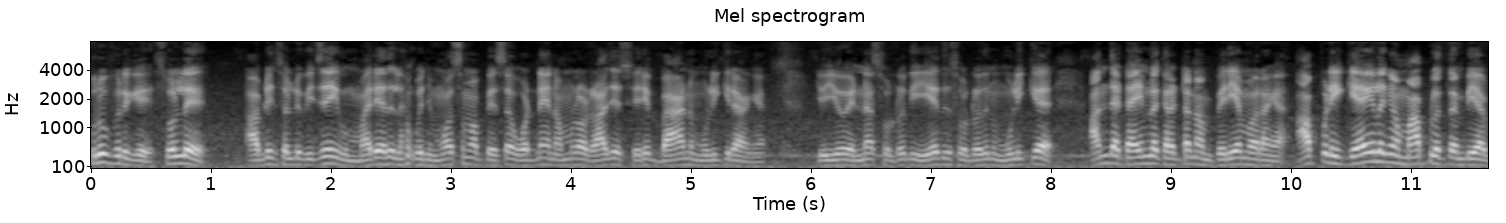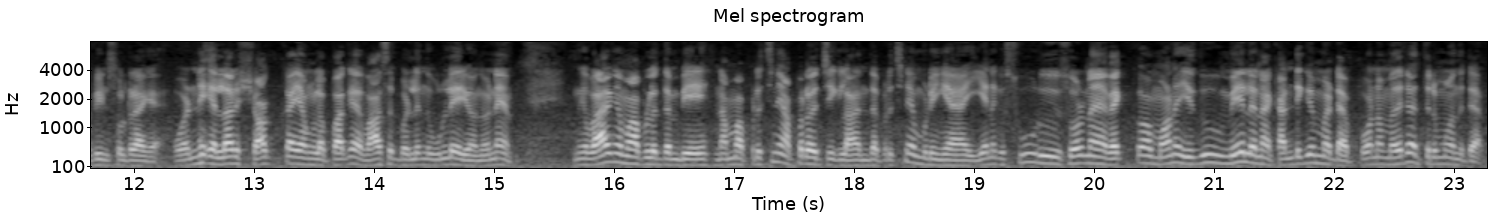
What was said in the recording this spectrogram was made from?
ப்ரூஃப் இருக்கு. சொல்லு. அப்படின்னு சொல்லிட்டு விஜய் மரியாதைலாம் கொஞ்சம் மோசமாக பேச உடனே நம்மளோட ராஜேஸ்வரி பேனு முழிக்கிறாங்க. ஐயோ என்ன சொல்கிறது ஏது சொல்கிறதுன்னு முழிக்க அந்த டைமில் கரெக்டாக நம்ம பெரியம்மா வராங்க. அப்படி கேளுங்க மாப்பிள்ளை தம்பி அப்படின்னு சொல்கிறாங்க உடனே எல்லோரும் ஷாக்காகி அவங்கள பார்க்க வாசப்படலேருந்து உள்ளே ஏறி வந்தோடனே இங்கே பாருங்க மாப்பிள்ளை தம்பி நம்ம பிரச்சனையை அப்புறம் வச்சுக்கலாம். இந்த பிரச்சனையை முடிங்க. எனக்கு சூடு சொரணை வெக்கமான எதுவுமே இல்லை. நான் கண்டுக்கவே மாட்டேன். போன மாதிரி நான் திரும்ப வந்துட்டேன்.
